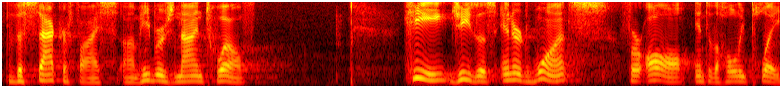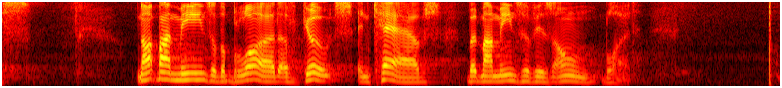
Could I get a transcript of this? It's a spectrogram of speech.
the sacrifice. Um, Hebrews 9 12. He, Jesus, entered once for all into the holy place, not by means of the blood of goats and calves, but by means of his own blood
